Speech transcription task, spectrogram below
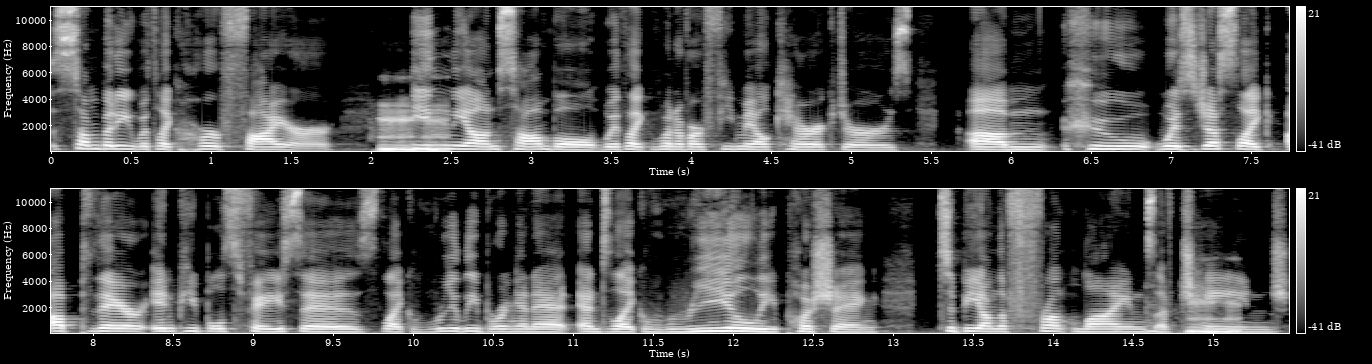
somebody with like her fire in the ensemble with like one of our female characters um, who was just like up there in people's faces, like really bringing it and like really pushing to be on the front lines of change.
